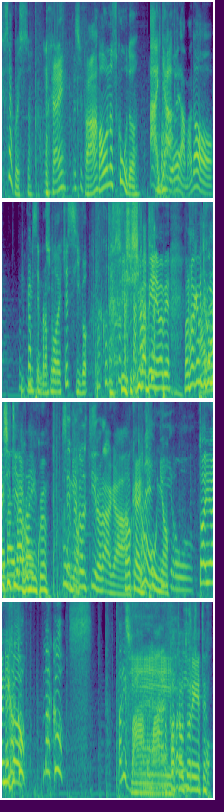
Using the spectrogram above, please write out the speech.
Cos'è questo? Ok? Che si fa? Ma ho uno scudo. Aia! Oh, eh, ma no. Mi sembra un po' eccessivo. Ma cosa sto Sì, sì, sì, va bene, va bene. Ma non ho capito Vai, come vai, si vai, tira vai, vai. comunque. Sempre col tiro, raga. Ah, ok. Non è il pugno. tiro. Toglila, Eh, Nico. Marco! Marco! Arriviamo, Sì. Marco. Ha fatto bravissimo. autorete.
